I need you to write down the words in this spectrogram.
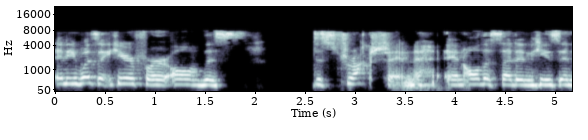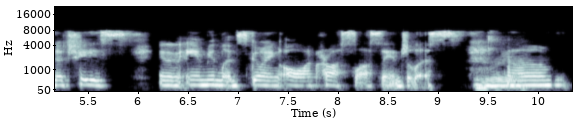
and he wasn't here for all this destruction. And all of a sudden he's in a chase in an ambulance going all across Los Angeles. Right. Um,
